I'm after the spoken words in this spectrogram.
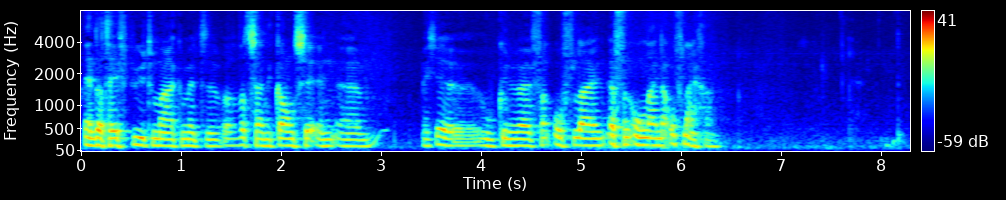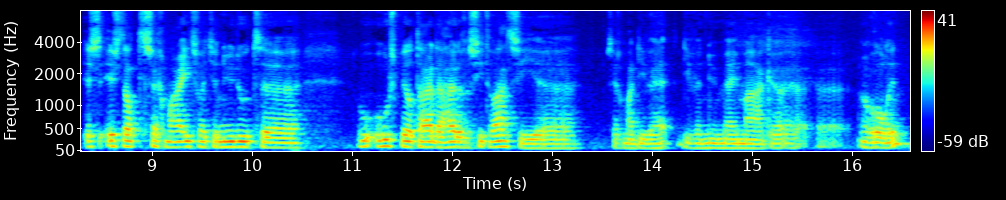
En dat heeft puur te maken met wat, wat zijn de kansen en ehm, weet je, hoe kunnen wij van, offline, eh, van online naar offline gaan. Is, is dat zeg maar iets wat je nu doet? eh, hoe, hoe speelt daar de huidige situatie, eh, zeg maar, die we, die we nu meemaken, eh, een rol in?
